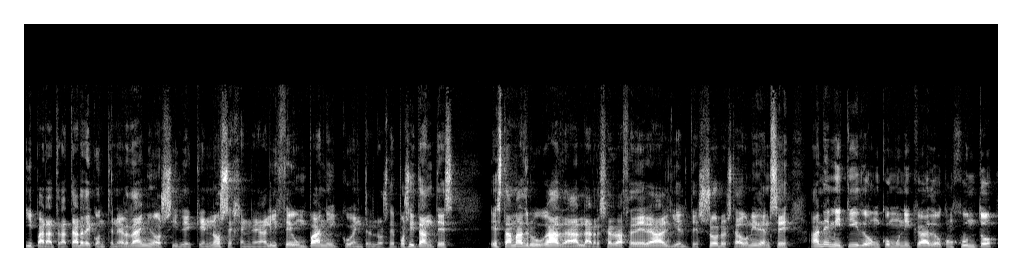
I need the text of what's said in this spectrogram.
y para tratar de contener daños y de que no se generalice un pánico entre los depositantes, esta madrugada la Reserva Federal y el Tesoro estadounidense han emitido un comunicado conjunto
